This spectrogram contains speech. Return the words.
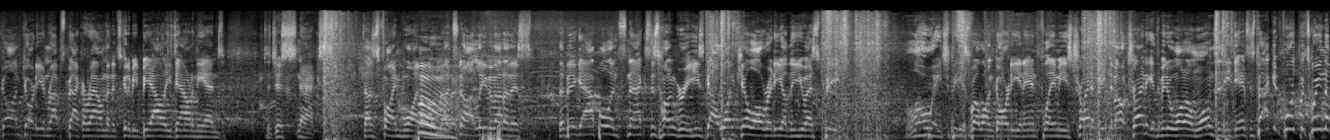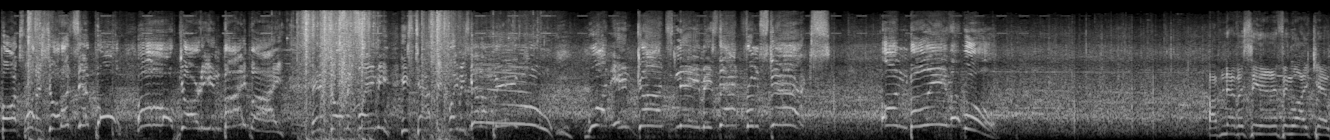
gone. Guardian wraps back around, then it's going to be byali down in the end to just Snax. Does find one. Oh, Let's not leave him out of this. The Big Apple and Snax is hungry. He's got one kill already on the USP. Low HP as well on Guardian and flamie. He's trying to bait them out, trying to get them into one-on-ones as he dances back and forth between the box. What a shot on s1mple! I've never seen anything like it.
